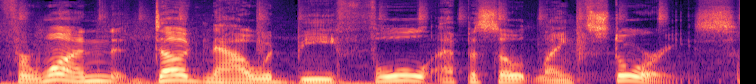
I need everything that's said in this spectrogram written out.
For one, Doug now would be full episode length stories,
